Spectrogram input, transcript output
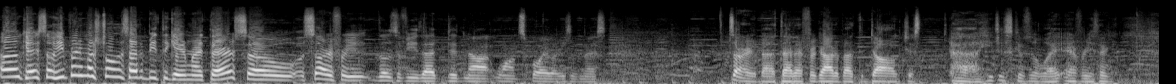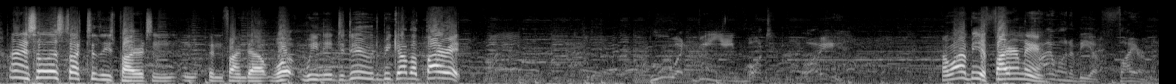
Okay, so he pretty much told us how to beat the game right there. So sorry for you, those of you that did not want spoilers in this. Sorry about that. I forgot about the dog. Just uh, he just gives away everything. All right, so let's talk to these pirates and, and, and find out what we need to do to become a pirate. What be ye what? Boy? I want to be a fireman. I want to be a fireman.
